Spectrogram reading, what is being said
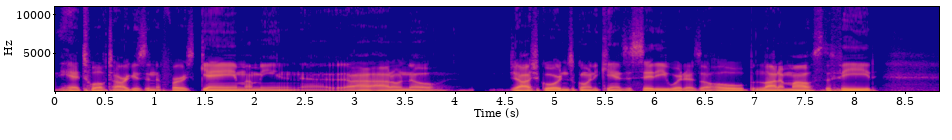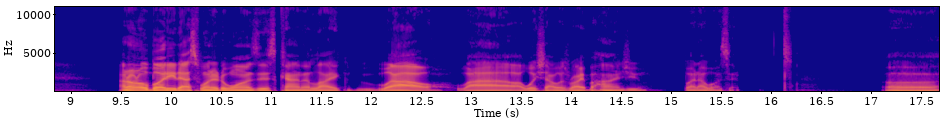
he had 12 targets in the first game. I mean, uh, I, I don't know. Josh Gordon's going to Kansas City where there's a whole lot of mouths to feed. I don't know, buddy. That's one of the ones that's kind of like, wow, wow. I wish I was right behind you, but I wasn't. Uh,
